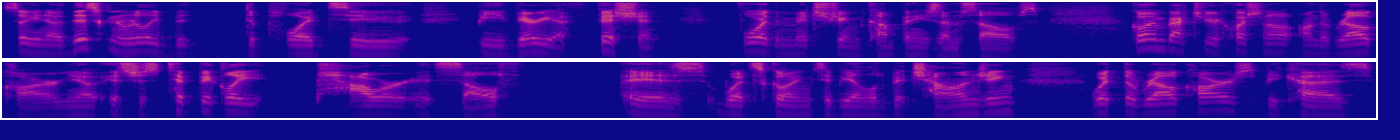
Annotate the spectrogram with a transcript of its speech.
So, you know, this can really be deployed to be very efficient for the midstream companies themselves. Going back to your question on the rail car, you know, it's just typically power itself is what's going to be a little bit challenging with the rail cars because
